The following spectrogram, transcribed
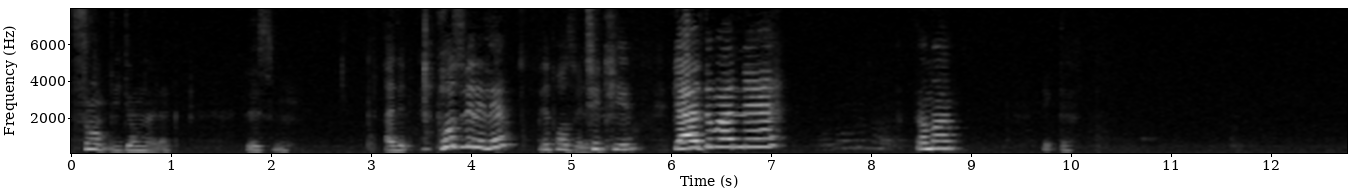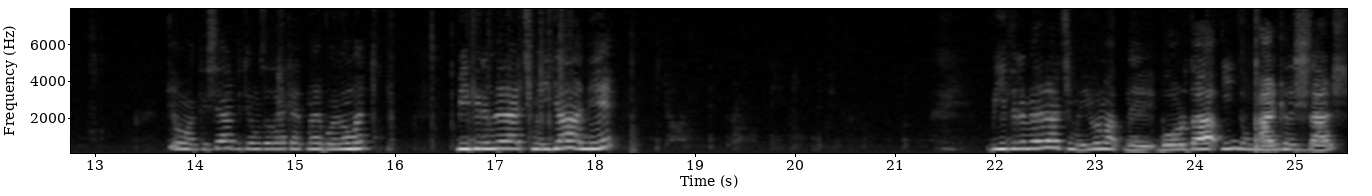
Son videomla alakalı. Resmi. Hadi Poz verelim. bir poz verelim. Çekeyim. Geldim anne. Tamam. Bekle. Tamam arkadaşlar videomuza like atmayı, abone olmayı, bildirimleri açmayı yani bildirimleri açmayı, yorum atmayı. Bu arada arkadaşlar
